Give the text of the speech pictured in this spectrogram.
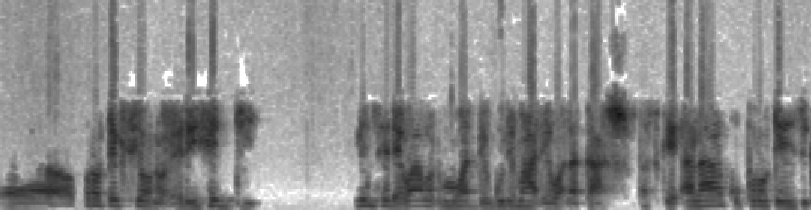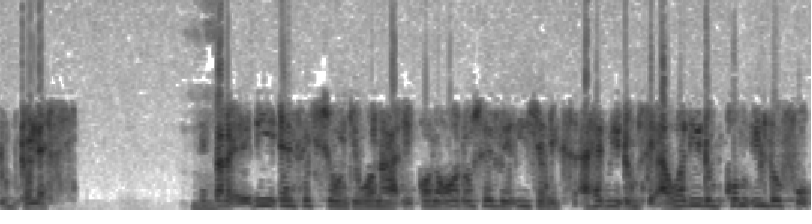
euh, protection o eɗen heddi. limse ɗe waawa ɗum waɗde gude maaɗe waɗa tache par ce que alaa ko protége ɗum to less. E kara e ɗi infection ji wonaaɗi kono oɗo service hygiénique a heɓii ɗum si a waɗii ɗum comme il le faut.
